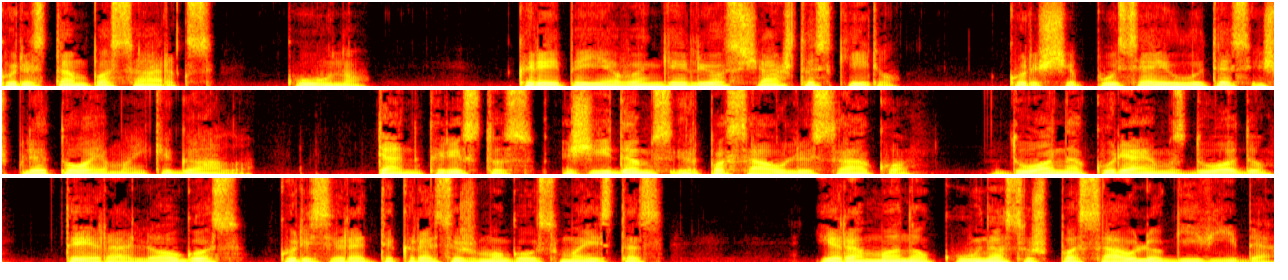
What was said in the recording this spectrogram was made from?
kuris tampa sarks, kūnu, kreipia į Evangelijos šeštą skyrių, kur ši pusė eilutės išplėtojama iki galo. Ten Kristus žydams ir pasauliui sako, duona, kurią jums duodu, tai yra liogos, kuris yra tikrasis žmogaus maistas, yra mano kūnas už pasaulio gyvybę.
